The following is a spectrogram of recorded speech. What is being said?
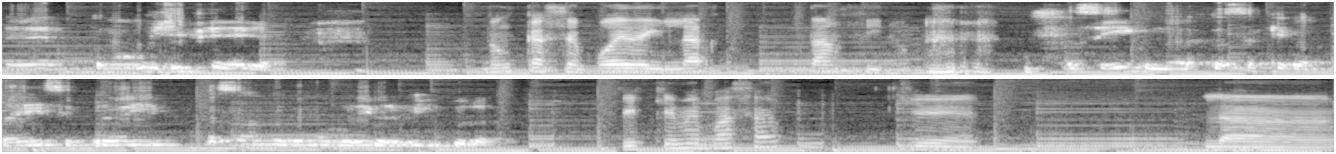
es como Wikipedia. Nunca se puede hilar tan fino. Sí, como las cosas que contáis siempre va a ir pasando como por hipervínculo. ¿Sabes qué me pasa? Que la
